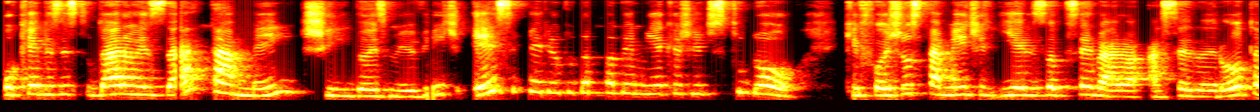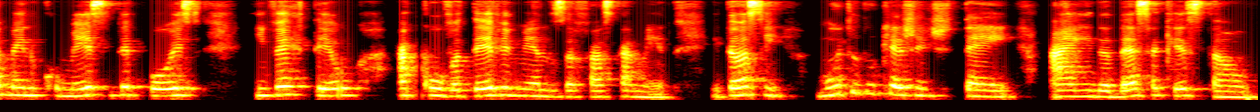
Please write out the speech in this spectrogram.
porque eles estudaram exatamente em 2020 esse período da pandemia que a gente estudou, que foi justamente, e eles observaram, acelerou também no começo e depois inverteu a curva, teve menos afastamento. Então, assim, muito do que a gente tem ainda dessa questão,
